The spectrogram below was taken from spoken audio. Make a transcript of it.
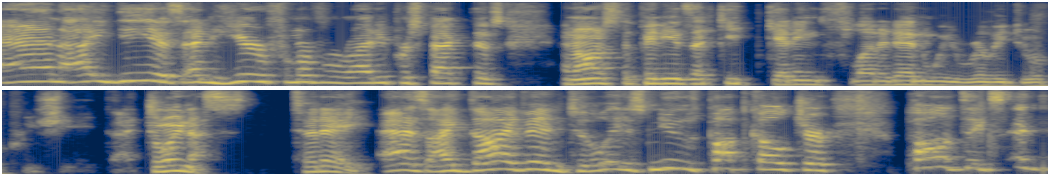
and ideas and hear from a variety of perspectives and honest opinions that keep getting flooded in. We really do appreciate that. Join us today as I dive into the latest news, pop culture, politics, and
